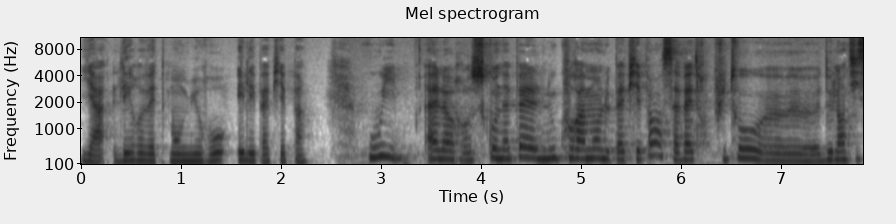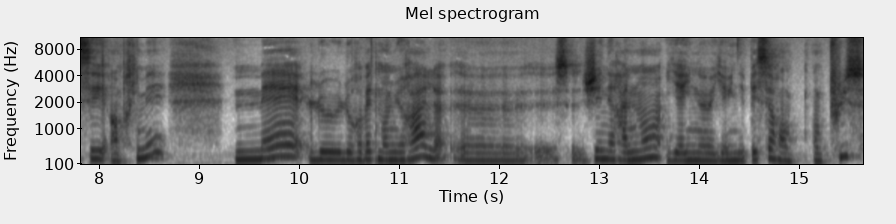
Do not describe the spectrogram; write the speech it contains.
Il y a les revêtements muraux et les papiers peints. Oui, alors ce qu'on appelle nous couramment le papier peint, ça va être plutôt euh, de l'intissé imprimé. Mais le, revêtement mural, généralement, il y, a une, il y a une épaisseur en, en plus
